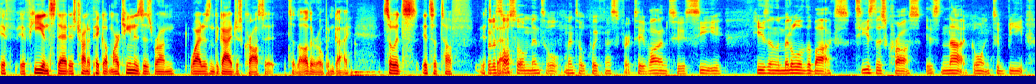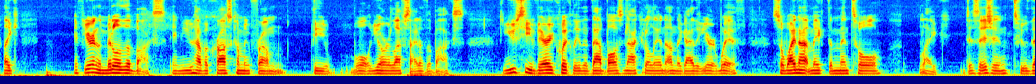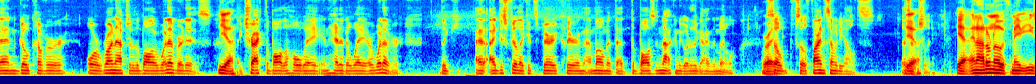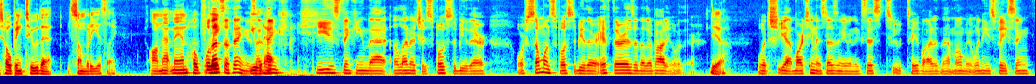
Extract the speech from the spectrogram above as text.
If if he instead is trying to pick up Martinez's run, why doesn't the guy just cross it to the other open guy? So it's it's a tough. It's but it's bad. also a mental mental quickness for Tayvon to see he's in the middle of the box, sees this cross is not going to be like if you're in the middle of the box and you have a cross coming from the well your left side of the box, you see very quickly that that ball's not going to land on the guy that you're with. So why not make the mental like decision to then go cover or run after the ball or whatever it is yeah like track the ball the whole way and head it away or whatever. Like I, I just feel like it's very clear in that moment that the ball's not going to go to the guy in the middle. right. So so find somebody else. Yeah. Essentially. yeah, yeah, and I don't know if maybe he's hoping too that somebody is like on that man. Hopefully, Well, that's the thing is you I would have- think he's thinking that Alenich is supposed to be there, or someone's supposed to be there if there is another body over there. yeah, Which yeah, Martinez doesn't even exist to Tayvon in that moment when he's facing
